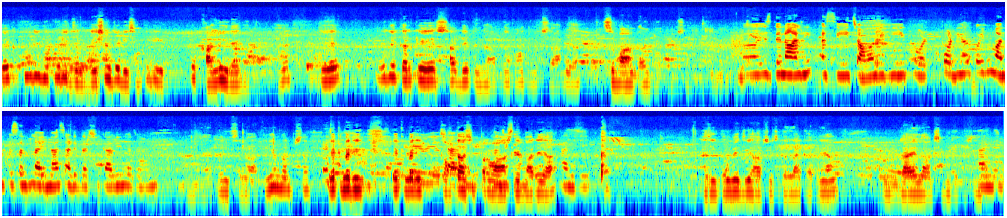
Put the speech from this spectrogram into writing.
ਤੇ ਇੱਕ ਪੂਰੀ ਦੀ ਪੂਰੀ ਜਨਰੇਸ਼ਨ ਜਿਹੜੀ ਸੀ ਜਿਹੜੀ ਉਹ ਖਾਲੀ ਰਹਿ ਗਈ ਹੈਂ। ਤੇ ਉਹਦੇ ਕਰਕੇ ਸਾਡੇ ਪੰਜਾਬ ਦਾ ਬਹੁਤ ਨੁਕਸਾਨ ਹੋਇਆ ਜ਼ਬਾਨ ਦਾ ਵੀ ਬਹੁਤ ਨੁਕਸਾਨ ਹੋਇਆ। ਅਹ ਇਸ ਦੇ ਨਾਲ ਹੀ ਅਸੀਂ ਚਾਹਾਂਗੇ ਕਿ ਤੁਹਾ- ਤੁਹਾਡੀਆਂ ਕੋਈ ਵੀ ਮਨਪਸੰਦ ਲਾਈਨਾਂ ਸਾਡੇ ਦਰਸ਼ਕਾਂ ਲਈ ਹੋ ਜਾਣ। ਮੈਂ ਤਾਂ ਸੁਣਾਤੀ ਹੈ ਮਨਪਸੰਦ। ਇੱਕ ਮੇਰੀ ਇੱਕ ਮੇਰੀ ਕਵਿਤਾ ਸੀ ਪ੍ਰਵਾਸ ਦੇ ਬਾਰੇ ਆ। ਹਾਂਜੀ। ਅਸੀਂ ਦੋਵੇਂ ਜੀ ਆਪਸ ਵਿੱਚ ਗੱਲਾਂ ਕਰ ਰਹੇ ਹਾਂ ਡਾਇਲੌਗ ਸੀ ਕਿ ਤੁਸੀਂ ਹਾਂਜੀ।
